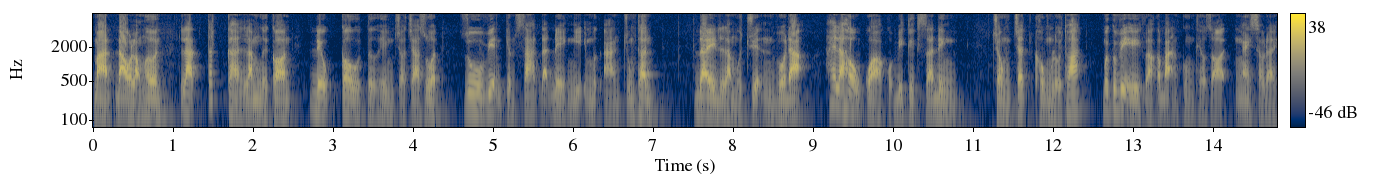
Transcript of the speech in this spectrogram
mà đau lòng hơn là tất cả 5 người con đều cầu tử hình cho cha ruột, dù Viện Kiểm sát đã đề nghị mức án trung thân. Đây là một chuyện vô đạo hay là hậu quả của bi kịch gia đình chồng chất không lối thoát? Mời quý vị và các bạn cùng theo dõi ngay sau đây.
